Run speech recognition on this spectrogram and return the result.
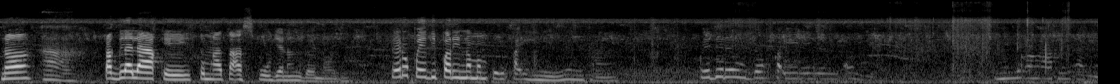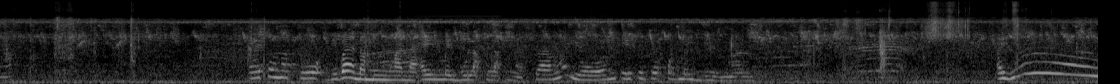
No? Ah. Pag lalaki, tumataas po yan ng ganon. Pero pwede pa rin naman po kainin yun, ha? Pwede rin daw kainin yun, ano. Umiyak ang aking anak. Ito na po, di ba, namunga na, ay may bulaklak na siya. Ngayon, ito po pag may bunga. Ayan!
